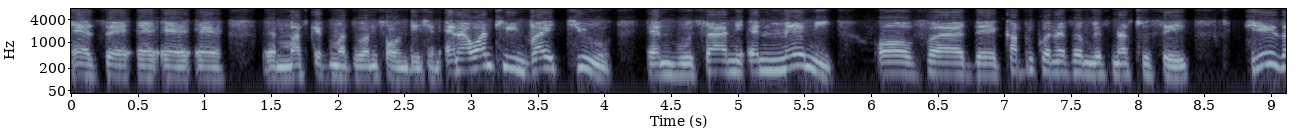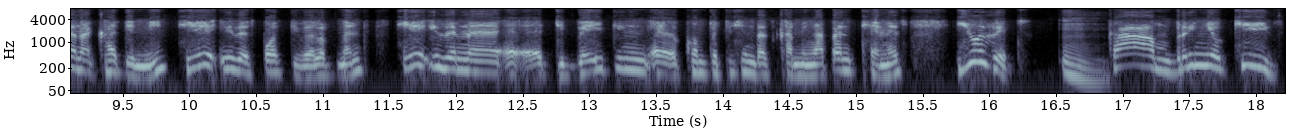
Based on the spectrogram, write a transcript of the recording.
as a, a, a, a Mmasekepe Matsebane Foundation. And I want to invite you and Busani and many of uh, the Capricorn FM listeners to say, here is an academy, here is a sports development, here is an, uh, a debating uh, competition that's coming up and tennis. Use it. Mm. Come, bring your kids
